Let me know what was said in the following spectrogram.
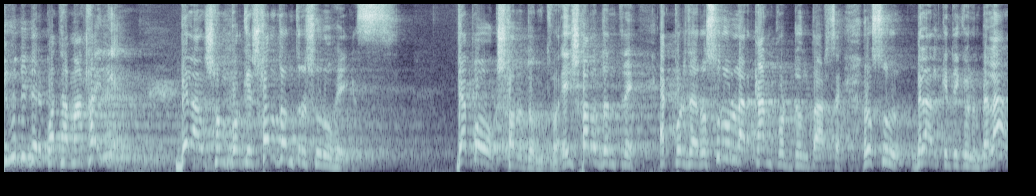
ইহুদিদের কথা মাথায় নিয়ে বেলাল সম্পর্কে ষড়যন্ত্র শুরু হয়ে গেছে। ব্যাপক ষড়যন্ত্র। এই ষড়যন্ত্রে এক পর্যায়ে রসুল্লাহর কান পর্যন্ত আসছে। রসুল বেলালকে ডেকে বেলাল,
